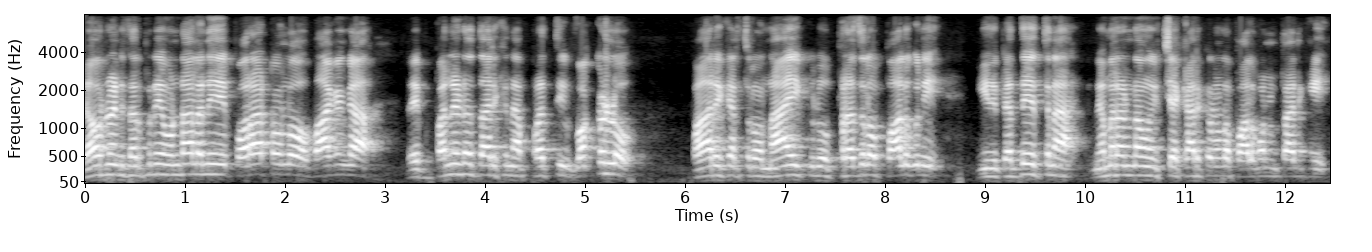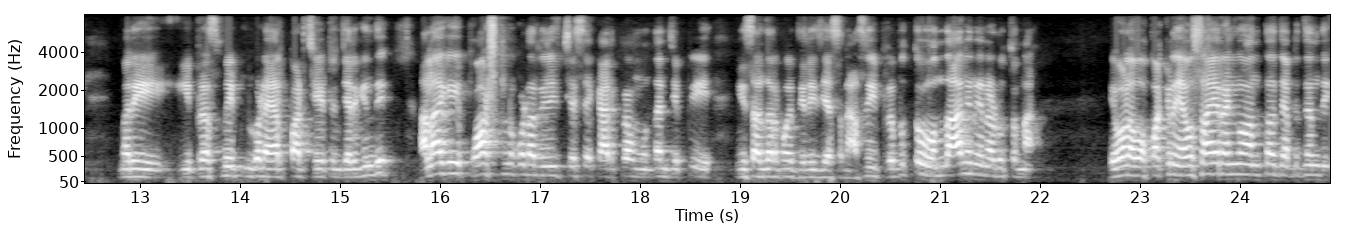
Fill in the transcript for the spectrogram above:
గవర్నమెంట్ తరపునే ఉండాలని పోరాటంలో భాగంగా రేపు పన్నెండవ తారీఖున ప్రతి ఒక్కళ్ళు కార్యకర్తలు నాయకులు ప్రజలు పాల్గొని ఇది పెద్ద ఎత్తున మెమరండం ఇచ్చే కార్యక్రమంలో పాల్గొనడానికి మరి ఈ ప్రెస్ మీట్ని కూడా ఏర్పాటు చేయడం జరిగింది. అలాగే ఈ కూడా రిలీజ్ చేసే కార్యక్రమం ఉందని చెప్పి ఈ సందర్భంగా తెలియజేస్తున్నాను అసలు ఈ ప్రభుత్వం ఉందా అని నేను అడుగుతున్నా. ఇవాళ ఒక పక్కన వ్యవసాయ రంగం అంతా దెబ్బతింది.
